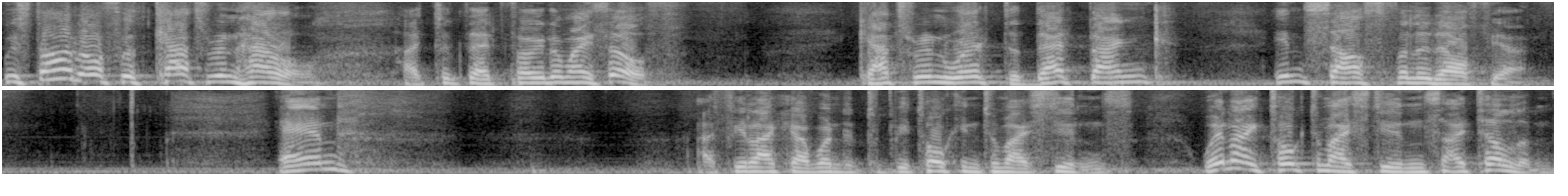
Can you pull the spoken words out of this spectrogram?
We start off with Katherine Harrell. I took that photo myself. Katherine worked at that bank in South Philadelphia. And I feel like I wanted to be talking to my students. When I talk to my students, I tell them,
